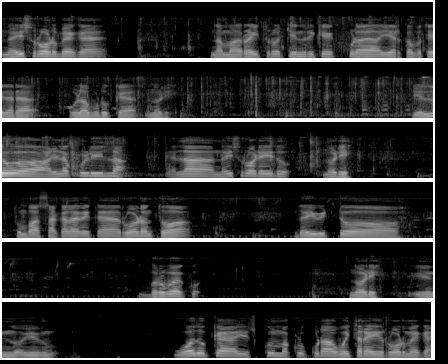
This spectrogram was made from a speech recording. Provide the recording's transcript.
ನೈಸ್ ರೋಡ್ ಮೇಲೆ ನಮ್ಮ ರೈತರು ಚಂದ್ರಿಕೆ ಕೂಡ ಏರ್ಕೊಬತ್ತಿದ್ದಾರೆ ಹುಳ ಬುಡಕ್ಕೆ. ನೋಡಿ. ಎಲ್ಲೂ ಹಳ್ಳ ಕುಳ್ಳಿ ಇಲ್ಲ. ಎಲ್ಲ ನೈಸ್ ರೋಡೇ ಇದು. ನೋಡಿ, ತುಂಬ ಸಖತ್ತಾಗೈತೆ ರೋಡಂತೂ. ದಯವಿಟ್ಟು ಬರಬೇಕು. ನೋಡಿ ಇನ್ನು ಓದೋಕ್ಕೆ ಸ್ಕೂಲ್ ಮಕ್ಕಳು ಕೂಡ ಹೋಯ್ತಾರೆ ಈ ರೋಡ್ ಮೇಲೆ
